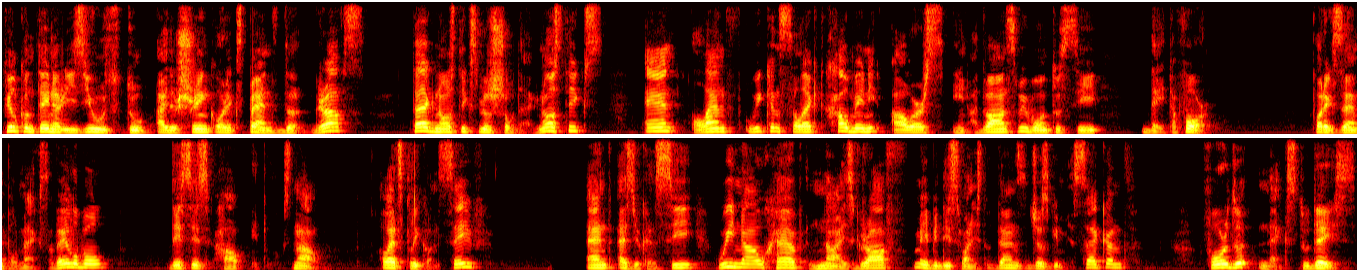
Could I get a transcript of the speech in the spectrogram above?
Fill container is used to either shrink or expand the graphs. Diagnostics will show diagnostics. And length, we can select how many hours in advance we want to see data for. For example, max available. This is how it looks now. Let's click on save. And as you can see, we now have nice graph. Maybe this one is too dense, just give me a second. For the next two days,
